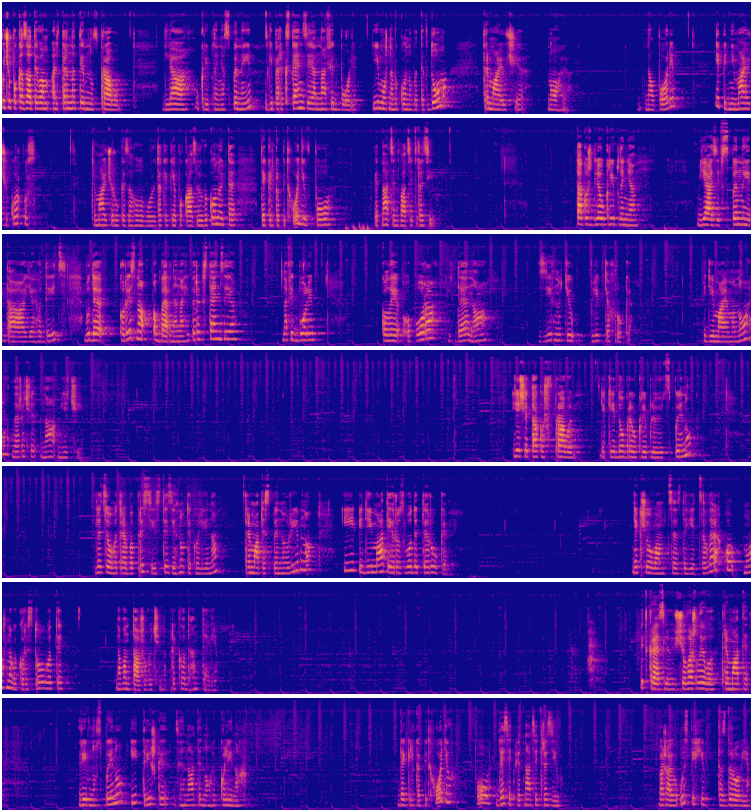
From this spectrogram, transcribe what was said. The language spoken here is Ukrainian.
Хочу показати вам альтернативну вправу для укріплення спини, гіперекстензія на фітболі. Її можна виконувати вдома, тримаючи ноги на опорі і піднімаючи корпус, тримаючи руки за головою, так як я показую. Виконуйте декілька підходів по 15-20 разів. Також для укріплення м'язів спини та ягодиць буде корисна обернена гіперекстензія на фітболі, коли опора йде на зігнуті в ліктях руки. Підіймаємо ноги, лежачи на м'ячі. Є ще також вправи, які добре укріплюють спину. Для цього треба присісти, зігнути коліна, тримати спину рівно і підіймати і розводити руки. Якщо вам це здається легко, можна використовувати навантажувачі, наприклад, гантелі. Підкреслюю, що важливо тримати рівну спину і трішки згинати ноги в колінах. Декілька підходів по 10-15 разів. Бажаю успіхів та здоров'я!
